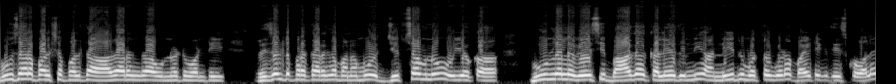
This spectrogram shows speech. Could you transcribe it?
భూసార పరీక్ష ఫలిత ఆధారంగా ఉన్నటువంటి రిజల్ట్ ప్రకారంగా మనము జిప్సమ్ను ఈ యొక్క భూములలో వేసి బాగా కలేదుని ఆ నీరుని మొత్తం కూడా బయటికి తీసుకోవాలి.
